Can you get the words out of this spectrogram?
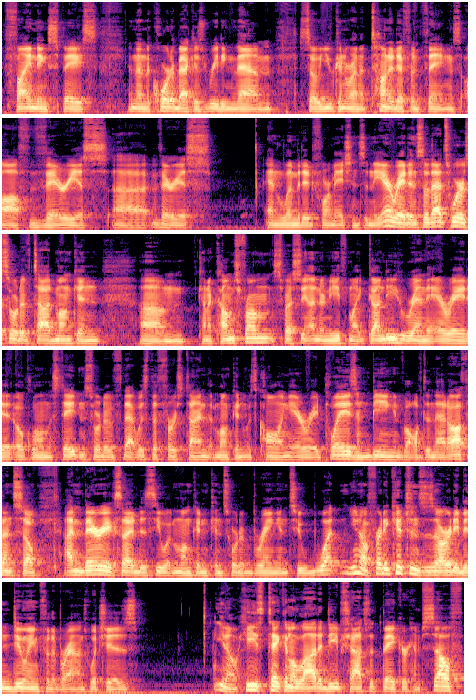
finding space, and then the quarterback is reading them. So you can run a ton of different things off various uh, various and limited formations in the air raid. And so that's where sort of Todd Monken um, kind of comes from, especially underneath Mike Gundy, who ran the air raid at Oklahoma State. And sort of that was the first time that Monken was calling air raid plays and being involved in that offense. So I'm very excited to see what Monken can sort of bring into what, you know, Freddie Kitchens has already been doing for the Browns, which is, you know, he's taken a lot of deep shots with Baker himself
